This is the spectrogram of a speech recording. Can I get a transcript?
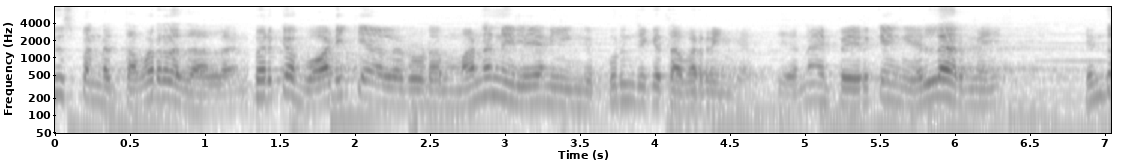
யூஸ் பண்ண தவறுறதால இப்போ இருக்க வாடிக்கையாளரோட மனநிலையை நீங்கள் புரிஞ்சுக்க தவறுறீங்க ஏன்னா இப்போ இருக்கவங்க எல்லாருமே எந்த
